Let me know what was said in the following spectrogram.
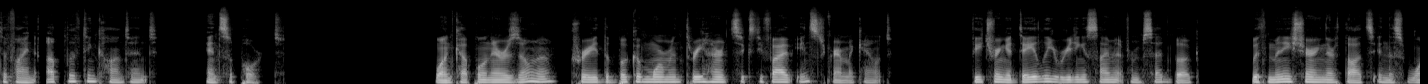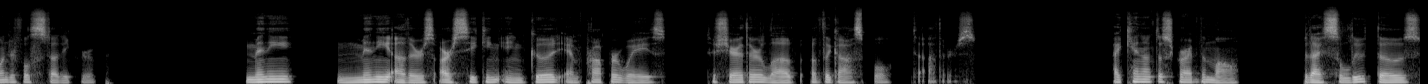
to find uplifting content and support. One couple in Arizona created the Book of Mormon 365 Instagram account featuring a daily reading assignment from said book, with many sharing their thoughts in this wonderful study group. Many, many others are seeking in good and proper ways to share their love of the gospel to others. I cannot describe them all, but I salute those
